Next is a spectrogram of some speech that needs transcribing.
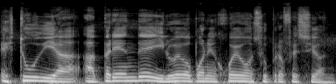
estudia, aprende y luego pone en juego en su profesión.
